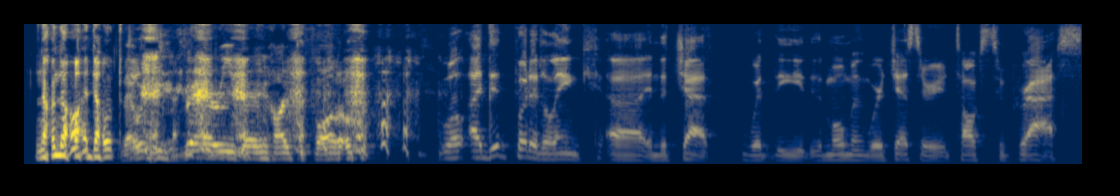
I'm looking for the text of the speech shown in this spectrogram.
No, no, I don't. That would be very very hard to follow. Well, I did put a link uh, in the chat with the the moment where Jester talks to grass,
